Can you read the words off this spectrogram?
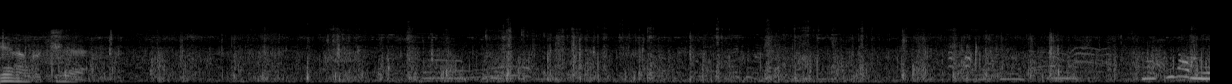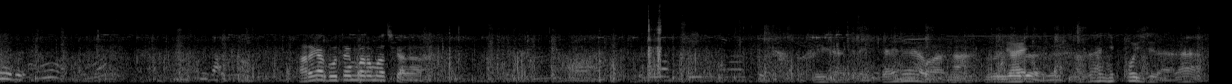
げえなんか綺麗。あれが御殿場の町かな。意外だよないだよね。さすがにっぽい字だよな。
